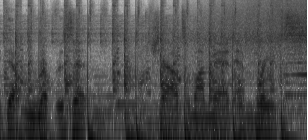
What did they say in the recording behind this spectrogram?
Definitely representing. Shout out to my man Embrace.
